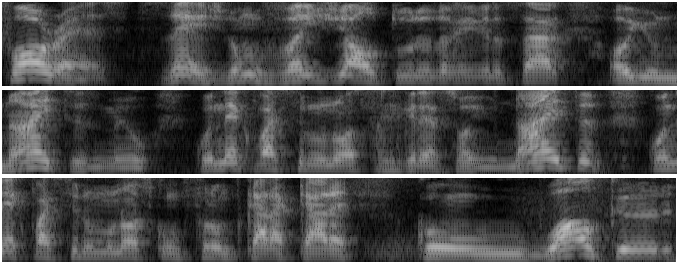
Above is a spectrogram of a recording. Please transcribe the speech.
Forest. Zés, não vejo a altura de regressar ao United, meu. Quando é que vai ser o nosso regresso ao United? Quando é que vai ser o nosso confronto cara a cara com o Walker?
